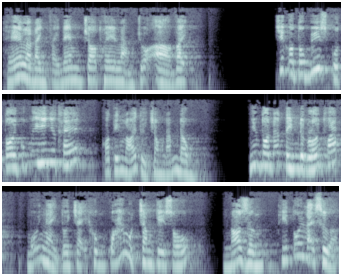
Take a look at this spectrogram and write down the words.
Thế là đành phải đem cho thuê làm chỗ ở vậy. Chiếc ô tô bus của tôi cũng y như thế, có tiếng nói từ trong đám đông. Nhưng tôi đã tìm được lối thoát, mỗi ngày tôi chạy không quá 100 cây số. Nó dừng thì tôi lại sửa.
